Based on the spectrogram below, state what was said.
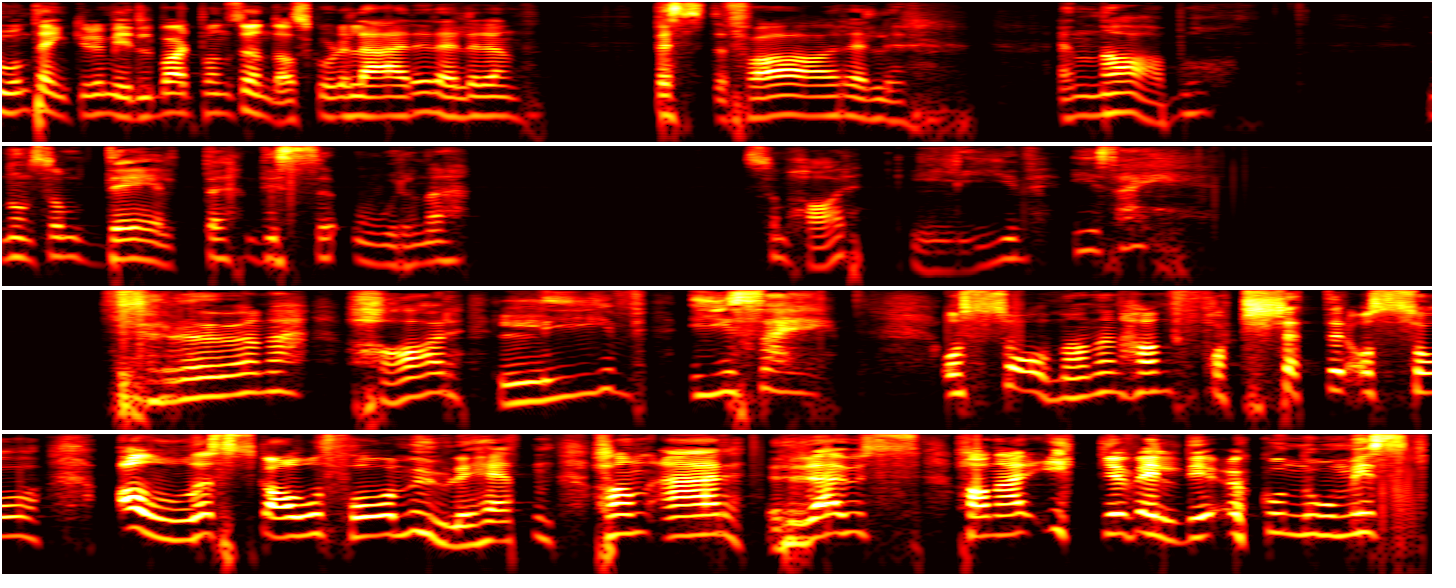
Noen tenker umiddelbart på en søndagsskolelærer eller en bestefar eller en nabo. Noen som delte disse ordene, som har liv i seg. Frøene har liv i seg. Og såmannen, han fortsetter å så. Alle skal få muligheten. Han er raus. Han er ikke veldig økonomisk.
